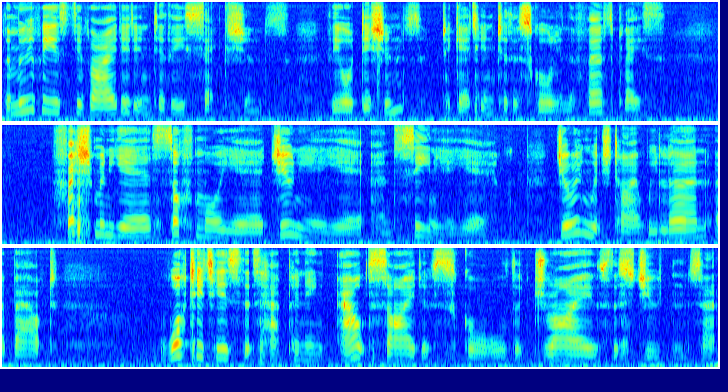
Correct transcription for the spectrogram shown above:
The movie is divided into these sections the auditions to get into the school in the first place, freshman year, sophomore year, junior year, and senior year, during which time we learn about what it is that's happening outside of school that drives the students at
